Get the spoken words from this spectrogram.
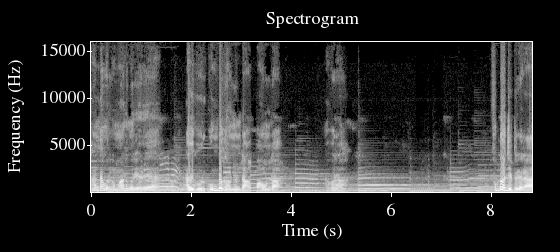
காண்டாம இருக்க மாடு மரியாது அதுக்கு ஒரு கும்ப காணுண்டா பாவம்டா. அவரா ஃபுட்டு வச்சிட்டு இருக்காரா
